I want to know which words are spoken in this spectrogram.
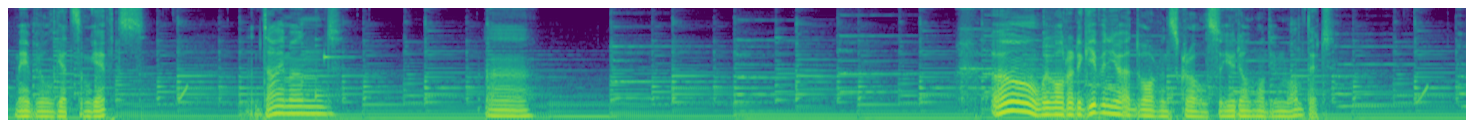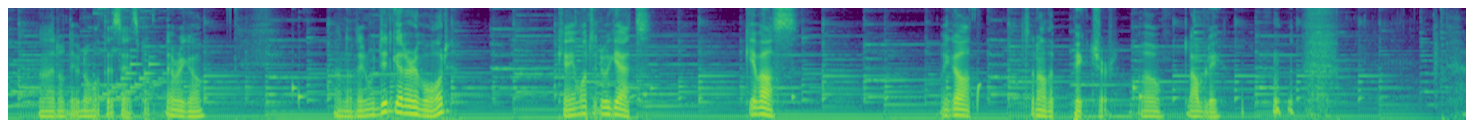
Maybe we'll get some gifts. A diamond. Uh, oh, we've already given you a dwarven scroll, so you don't want even want it. I don't even know what this is, but there we go. And then we did get a reward. Okay, what did we get? Give us. We got another picture. Oh, lovely.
